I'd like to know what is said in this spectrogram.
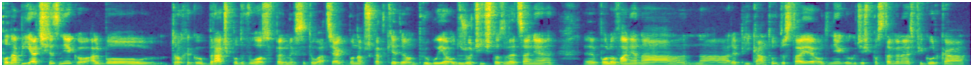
ponabijać się z niego albo trochę go brać pod włos w pewnych sytuacjach, bo na przykład kiedy on próbuje odrzucić to zlecenie e, polowania na, na replikantów, dostaje od niego gdzieś postawiona jest figurka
